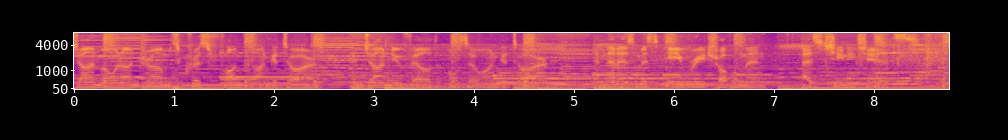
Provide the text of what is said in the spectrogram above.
John Moen on drums, Chris Funk on guitar, and John Neufeld also on guitar. And that is Miss Avery Trufelman as Genie Chance.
